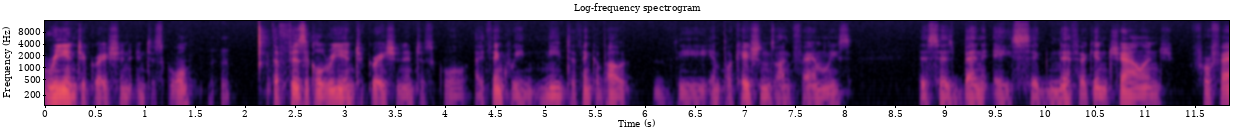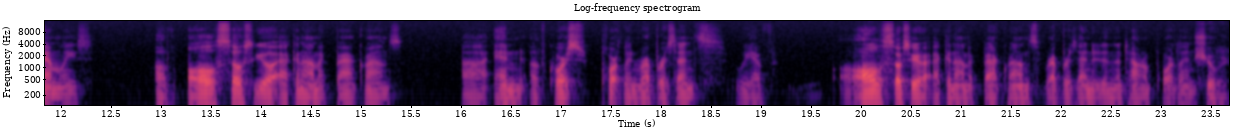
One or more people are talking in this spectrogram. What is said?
reintegration into school, the physical reintegration into school. I think we need to think about the implications on families This has been a significant challenge for families of all socioeconomic backgrounds. Uh, and of course, Portland represents, we have all socioeconomic backgrounds represented in the town of Portland. Sure.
